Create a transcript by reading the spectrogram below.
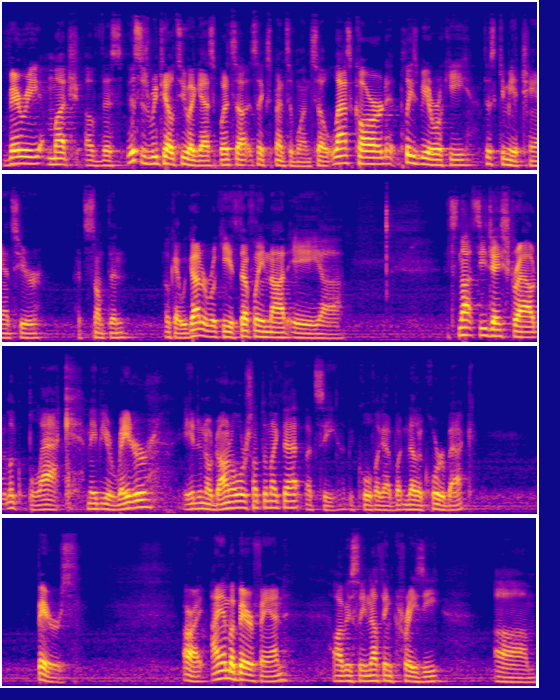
very much of this. This is retail too, I guess, but it's, a, it's an expensive one. So last card, please be a rookie. Just give me a chance here. That's something. Okay, we got a rookie. It's definitely not a... Uh, it's not C.J. Stroud. Look black. Maybe a Raider, Aidan O'Connell or something like that. Let's see. That'd be cool if I got another quarterback. Bears. All right, I am a Bear fan. Obviously, nothing crazy. Um,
